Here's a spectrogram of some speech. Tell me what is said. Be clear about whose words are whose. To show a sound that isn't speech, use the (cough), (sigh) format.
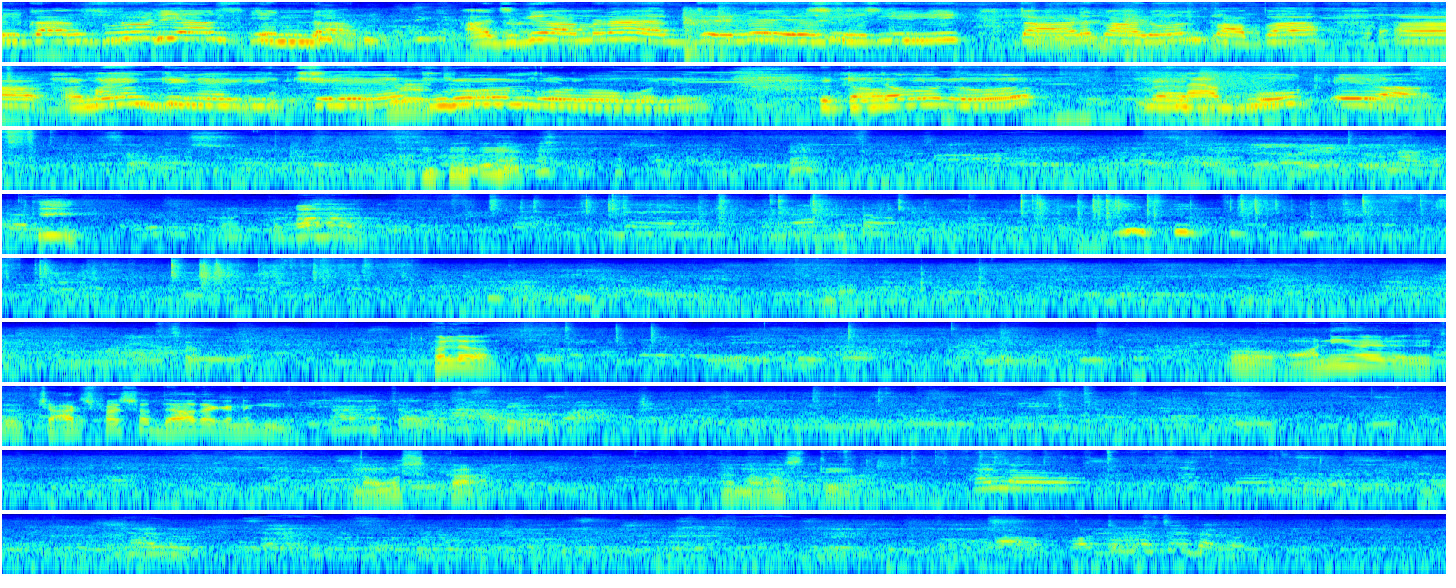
Speaker 1: Welcome studious kingdom আজকে আমরা এক জায়গায় এসেছি। তার কারণ পাপা অনেক দিনের ইচ্ছে পূরণ করব বলে। এটা হলো ম্যাকবুক এয়ার
Speaker 2: কি? হ্যাঁ হ্যাঁ। (laughs)
Speaker 3: হলো? ও অনই হয়ে রয়েছে তো চার্জ ফার্জ সব দেওয়া থাকে নাকি?
Speaker 2: হ্যাঁ চার্জ
Speaker 3: নমস্কার। হ্যাঁ, নমস্তে।
Speaker 1: হ্যালো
